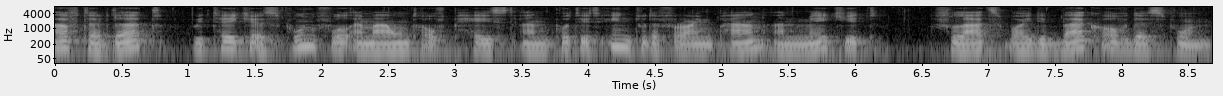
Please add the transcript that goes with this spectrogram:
After that, we take a spoonful amount of paste and put it into the frying pan and make it flat by the back of the spoon.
